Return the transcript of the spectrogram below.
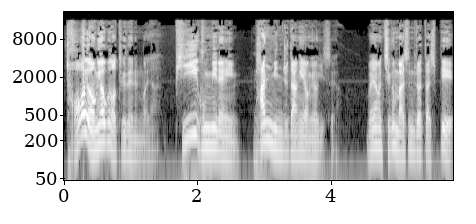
저 영역은 어떻게 되는 거냐? 비국민의힘 반민주당의 영역이 있어요. 왜냐하면 지금 말씀드렸다시피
